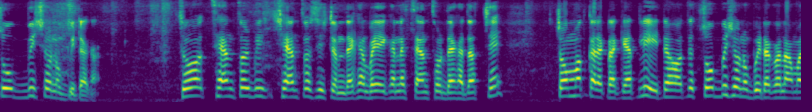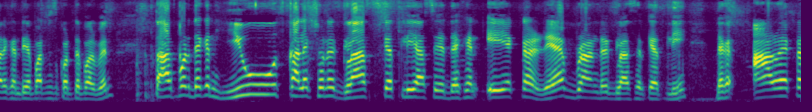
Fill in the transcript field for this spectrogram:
চব্বিশশো নব্বই টাকা। তো সেন্সর সেন্সর সিস্টেম দেখেন ভাই, এখানে সেন্সর দেখা যাচ্ছে। চমৎকার একটা ক্যাটলি এটা হচ্ছে চব্বিশশো নব্বই টাকা হলে আমার এখান থেকে পারচেস করতে পারবেন। তারপর দেখেন হিউজ কালেকশনের গ্লাস ক্যাটলি আছে দেখেন এই একটা র্যাব ব্র্যান্ডের গ্লাসের ক্যাটলি দেখেন আরও একটা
